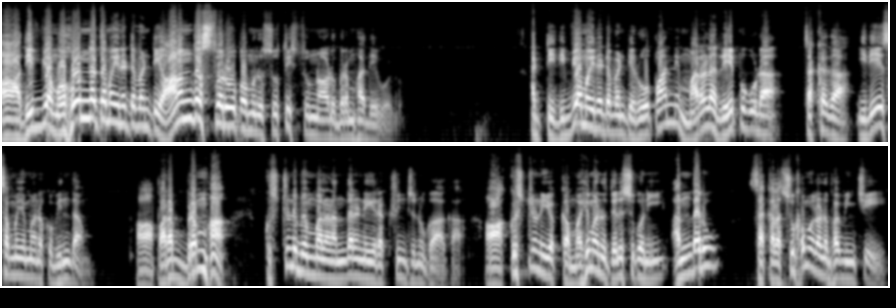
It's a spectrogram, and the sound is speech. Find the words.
ఆ దివ్య మహోన్నతమైనటువంటి ఆనంద స్వరూపమును శృతిస్తున్నాడు బ్రహ్మదేవుడు. అట్టి దివ్యమైనటువంటి రూపాన్ని మరల రేపు కూడా చక్కగా ఇదే సమయమునకు విందాం. ఆ పరబ్రహ్మ కృష్ణుడు మిమ్మల్ని అందరినీ రక్షించునుగాక ఆ కృష్ణుని యొక్క మహిమను తెలుసుకొని అందరూ సకల సుఖములను భవించి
